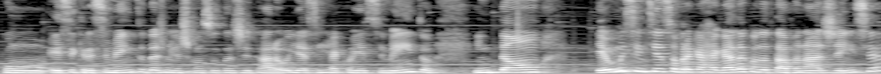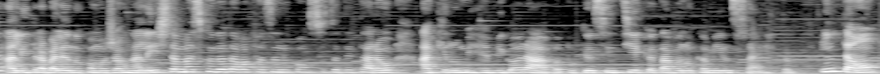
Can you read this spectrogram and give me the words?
com esse crescimento das minhas consultas de tarot e esse reconhecimento. Então, eu me sentia sobrecarregada quando eu estava na agência, ali trabalhando como jornalista, mas quando eu estava fazendo consulta de tarô, aquilo me revigorava, porque eu sentia que eu estava no caminho certo. Então,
